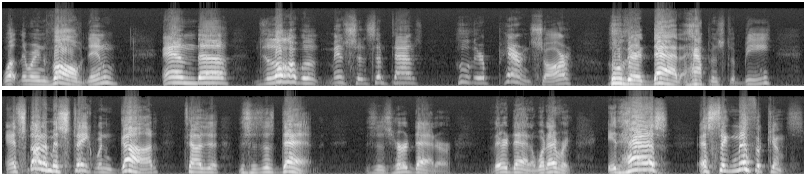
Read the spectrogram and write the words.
what they were involved in. And uh, the Lord will mention sometimes who their parents are, who their dad happens to be. And it's not a mistake when God tells you this is his dad, this is her dad, or their dad, or whatever. It has a significance.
